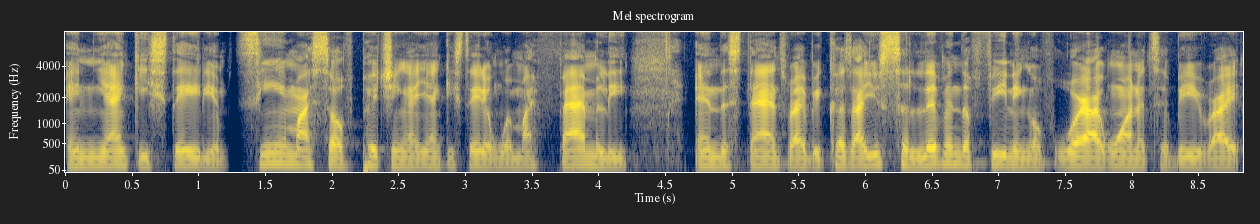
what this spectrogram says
in Yankee Stadium, seeing myself pitching at Yankee Stadium with my family in the stands, right? Because I used to live in the feeling of where I wanted to be, right?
